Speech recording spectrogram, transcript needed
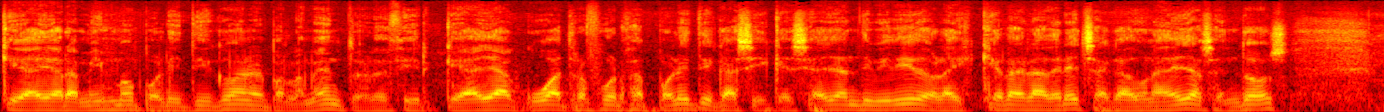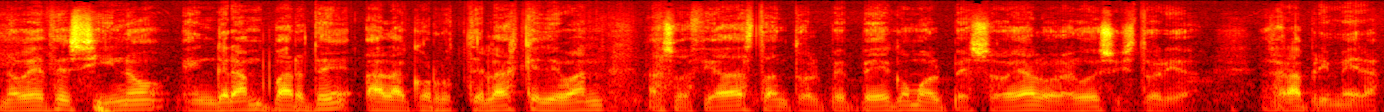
que hay ahora mismo político en el Parlamento. Es decir, que haya cuatro fuerzas políticas y que se hayan dividido la izquierda y la derecha, cada una de ellas en dos, no obedece sino en gran parte a las corruptelas que llevan asociadas tanto el PP como el PSOE a lo largo de su historia. Esa es la primera.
